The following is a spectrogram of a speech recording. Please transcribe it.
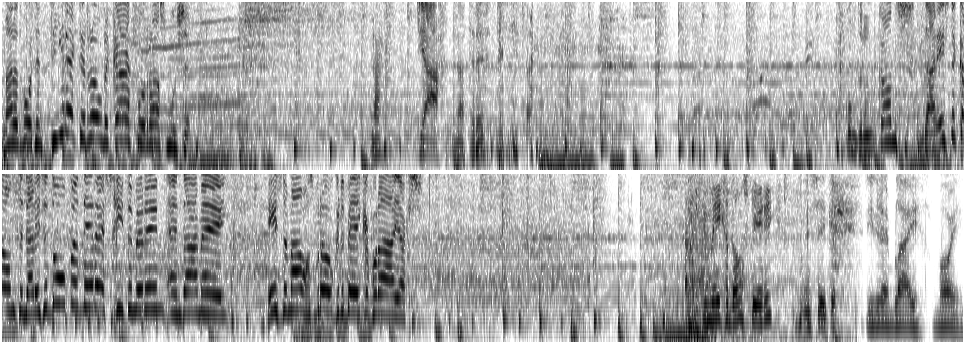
Maar het wordt een directe rode kaart voor Rasmussen. Ja, ja, terecht. Komt er een kans? Daar is de kans en daar is het doelpunt. Neres schiet hem erin. En daarmee is normaal gesproken de beker voor Ajax. Heb je meegedanst, Erik? Zeker. Iedereen blij. Mooi.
